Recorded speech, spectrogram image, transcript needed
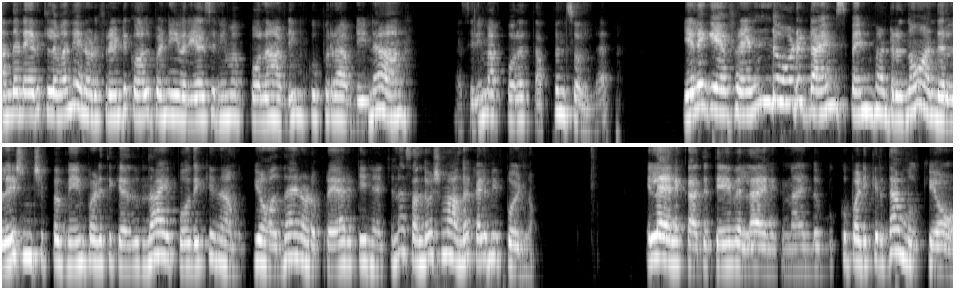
அந்த நேரத்தில் வந்து என்னோடய ஃப்ரெண்டு கால் பண்ணி வரையா சினிமாக்கு போகலாம் அப்படின்னு கூப்பிட்றா அப்படின்னா சினிமாக்கு போகிறது தப்புன்னு சொல்லலை. எனக்கு என் ஃப்ரெண்டோட டைம் ஸ்பெண்ட் பண்ணுறதும் அந்த ரிலேஷன்ஷிப்பை மேம்படுத்திக்கிறதும் தான் இப்போதைக்கு நான் முக்கியம். அதுதான் என்னோட ப்ரையாரிட்டின்னு நினச்சேன்னா சந்தோஷமாக அங்கே கிளம்பி போயிடணும். இல்லை எனக்கு அது தேவையில்ல. எனக்கு நான் இந்த புக்கு படிக்கிறது தான் முக்கியம்.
